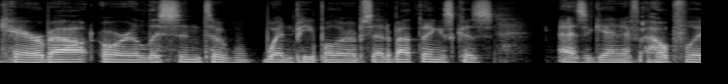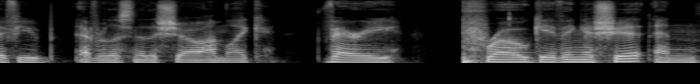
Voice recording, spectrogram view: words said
care about or listen to when people are upset about things. Because as again if hopefully if you ever listen to the show i'm like very pro giving a shit and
